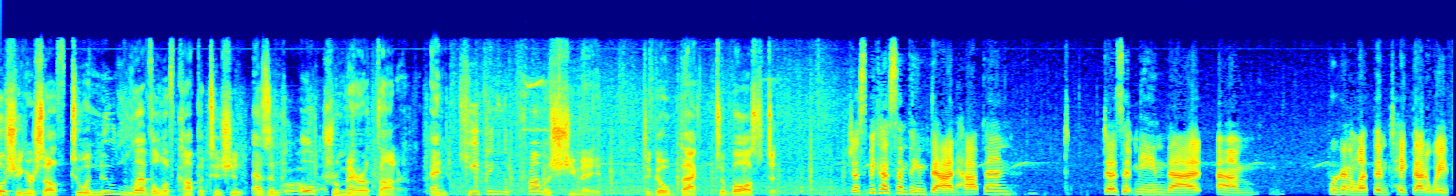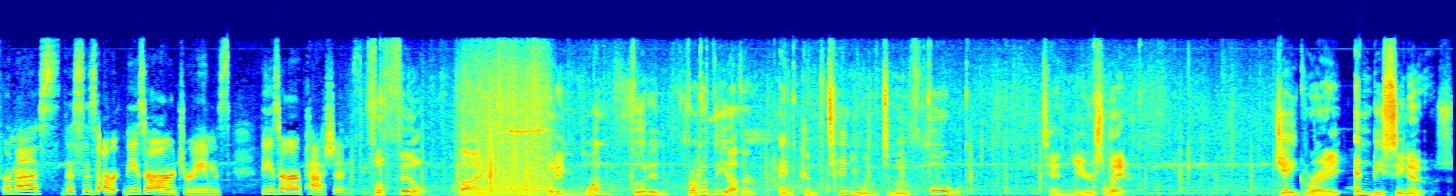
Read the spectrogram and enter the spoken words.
pushing herself to a new level of competition as an ultra marathoner and keeping the promise she made to go back to Boston. Just because something bad happened doesn't mean that um, we're going to let them take that away from us. This is our, these are our dreams. These are our passions. Fulfilled by putting one foot in front of the other and continuing to move forward 10 years later. Jay Gray, NBC News.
